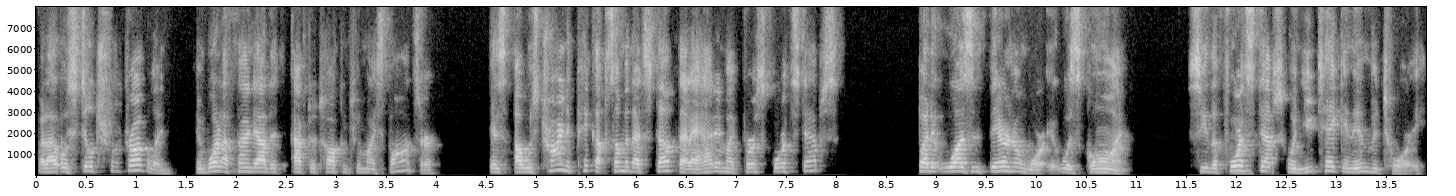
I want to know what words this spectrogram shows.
but I was still tr- struggling. And what I found out after talking to my sponsor is I was trying to pick up some of that stuff that I had in my first fourth steps, but it wasn't there no more. It was gone. See, the fourth Mm. steps when you take an inventory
